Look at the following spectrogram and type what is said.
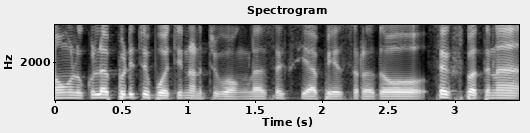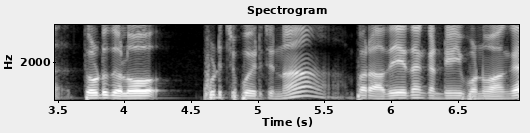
அவங்களுக்குள்ள பிடிச்சு போச்சுன்னு நினச்சிக்கோங்களேன். செக்ஸியாக பேசுகிறதோ செக்ஸ் பற்றின தொடுதலோ பிடிச்சி போயிடுச்சுன்னா அப்புறம் அதே தான் கண்டினியூ பண்ணுவாங்க.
